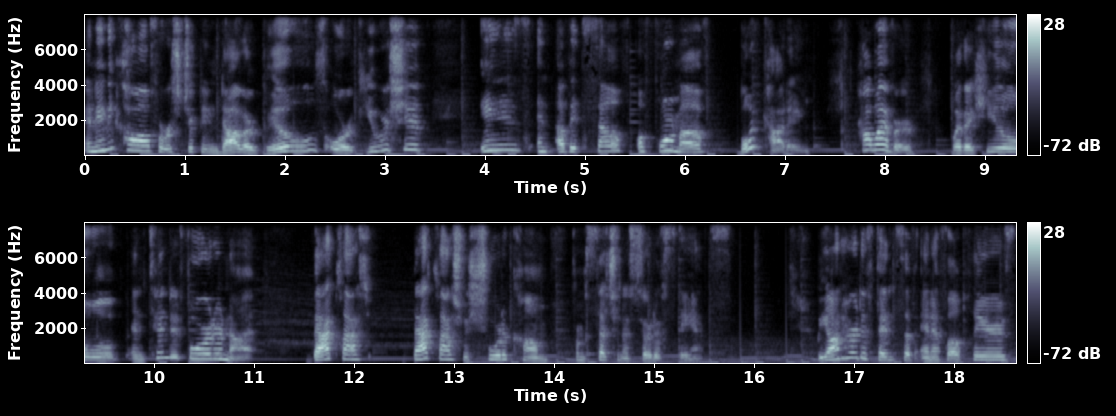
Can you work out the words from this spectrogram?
and any call for restricting dollar bills or viewership is and of itself a form of boycotting. However, whether Hill intended for it or not, backlash, backlash was sure to come from such an assertive stance. Beyond her defense of NFL players,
